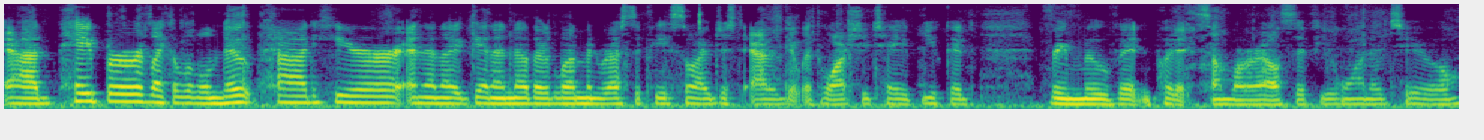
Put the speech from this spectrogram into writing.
add paper, like a little notepad here, and then again, another lemon recipe. So I just added it with washi tape. You could remove it and put it somewhere else if you wanted to.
